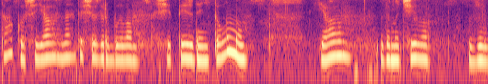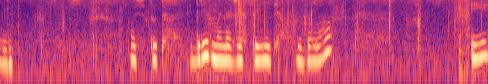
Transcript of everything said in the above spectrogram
Також я, знаєте, що зробила? Ще тиждень тому я замочила золу. Ось тут відрів в мене вже стоїть зола. І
